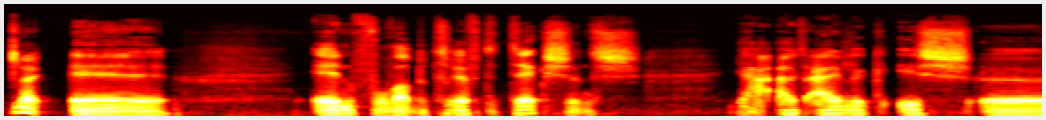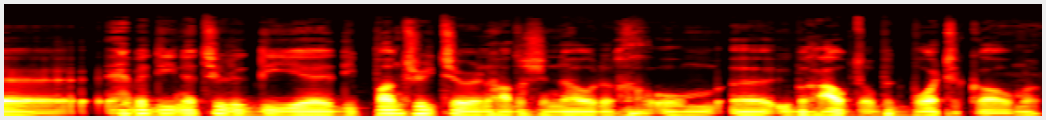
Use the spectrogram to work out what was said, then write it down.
Nee. en voor wat betreft de Texans. Ja, uiteindelijk is, hebben die natuurlijk die, die punt return hadden ze nodig om überhaupt op het bord te komen.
